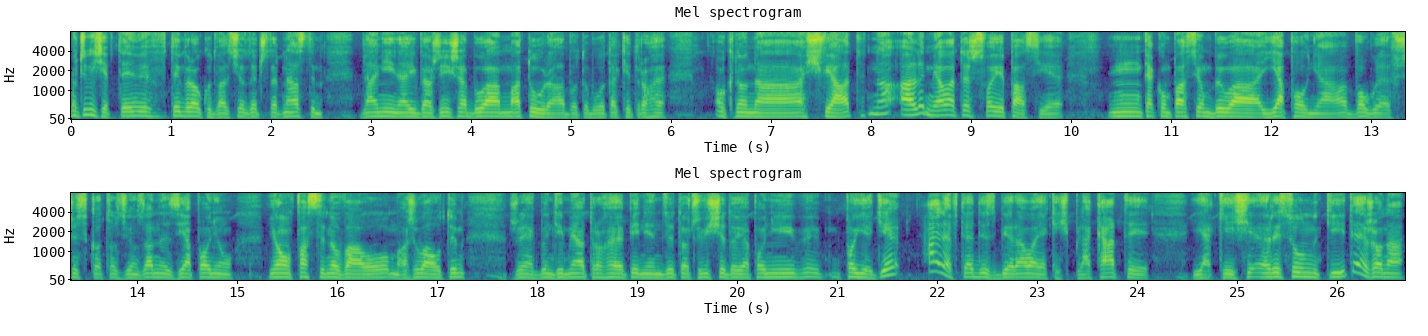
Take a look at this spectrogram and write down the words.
Oczywiście w tym, w tym roku 2014 dla niej najważniejsza była matura, bo to było takie trochę okno na świat, no ale miała też swoje pasje. Mm, Taką pasją była Japonia, w ogóle wszystko co związane z Japonią ją fascynowało. Marzyła o tym, że jak będzie miała trochę pieniędzy, to oczywiście do Japonii y, pojedzie, ale wtedy zbierała jakieś plakaty, jakieś rysunki. Też ona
